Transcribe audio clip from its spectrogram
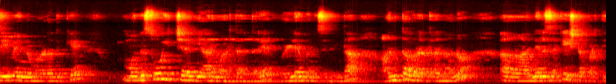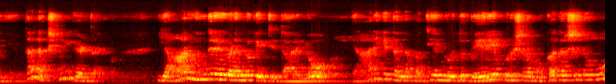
ಸೇವೆಯನ್ನು ಮಾಡೋದಕ್ಕೆ ಮನಸ್ಸೋ ಇಚ್ಛೆಯಾಗಿ ಯಾರು ಮಾಡ್ತಾ ಇರ್ತಾರೆ ಒಳ್ಳೆಯ ಮನಸ್ಸಿನಿಂದ ಅಂಥವ್ರ ಹತ್ರ ನಾನು ನೆಲೆಸೋಕ್ಕೆ ಇಷ್ಟಪಡ್ತೀನಿ ಅಂತ ಲಕ್ಷ್ಮಿ ಹೇಳ್ತಾರೆ. ಯಾರು ಇಂದ್ರಿಯಗಳನ್ನು ಗೆದ್ದಿದ್ದಾರೆಯೋ, ಯಾರಿಗೆ ತನ್ನ ಪತಿಯನ್ನು ಉಳಿದು ಬೇರೆ ಪುರುಷರ ಮುಖದರ್ಶನವೂ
